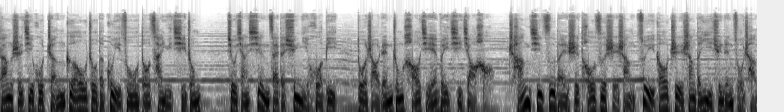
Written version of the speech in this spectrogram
当时几乎整个欧洲的贵族都参与其中。就像现在的虚拟货币，多少人中豪杰为其叫好。长期资本是投资史上最高智商的一群人组成，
